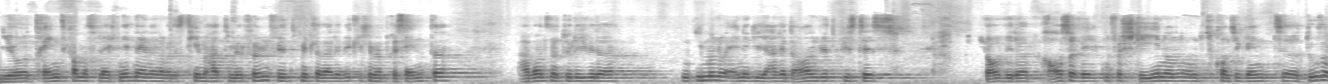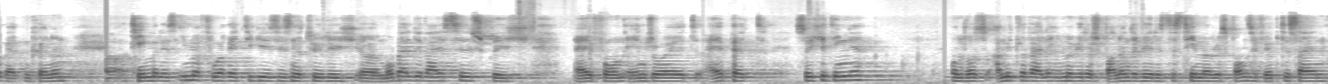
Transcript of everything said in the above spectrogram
ja, Trend kann man es vielleicht nicht nennen, aber das Thema HTML5 wird mittlerweile wirklich immer präsenter. Aber uns natürlich wieder immer nur einige Jahre dauern wird, bis das ja, wieder Browserwelten verstehen und, und konsequent äh, durcharbeiten können. Ein Thema, das immer vorrätig ist, ist natürlich äh, Mobile Devices, sprich iPhone, Android, iPad, solche Dinge. Und was auch mittlerweile immer wieder spannender wird, ist das Thema Responsive Web Design,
